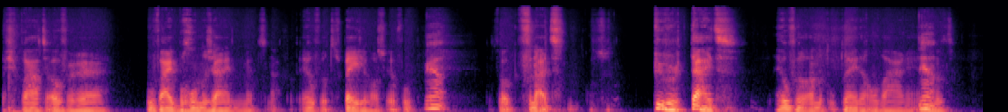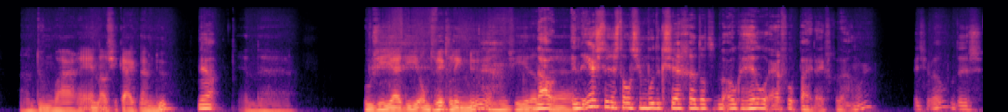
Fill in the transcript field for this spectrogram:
als je praat over eh, hoe wij begonnen zijn met nou, dat heel veel te spelen was, heel veel, ja, dat we ook vanuit onze puberteit heel veel aan het optreden al waren en Ja. aan, het, aan het doen waren. En als je kijkt naar nu, ja. En eh, hoe zie jij die ontwikkeling nu? En hoe zie je dat? nou, eh, in eerste instantie moet ik zeggen dat het me ook heel erg veel pijn heeft gedaan hoor. Weet je wel? Dus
